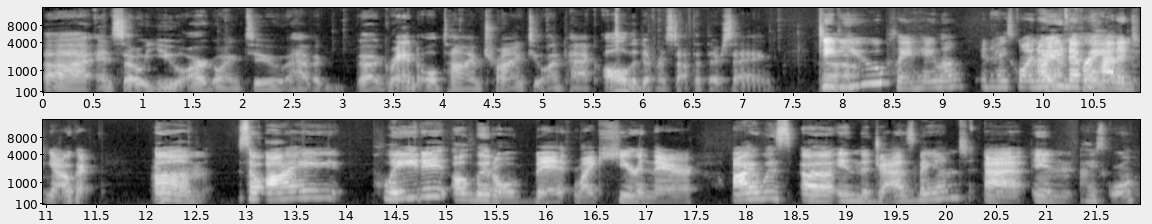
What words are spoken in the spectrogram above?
Uh, and so you are going to have a, a grand old time trying to unpack all the different stuff that they're saying. Did Uh, you play Halo in high school? I know I you never had it. an yeah, okay. I- Um so I played it a little bit like here and there. I was uh in the jazz band at in high school.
